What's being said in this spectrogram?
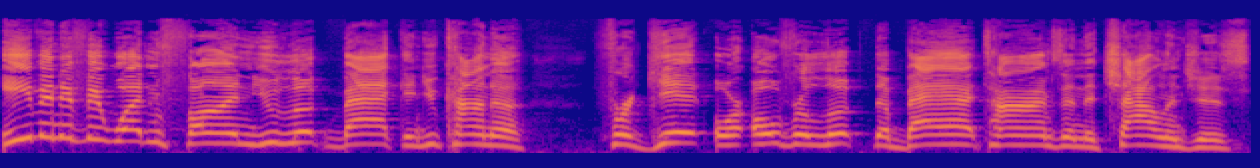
Even if it wasn't fun, you look back and you kind of forget or overlook the bad times and the challenges.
